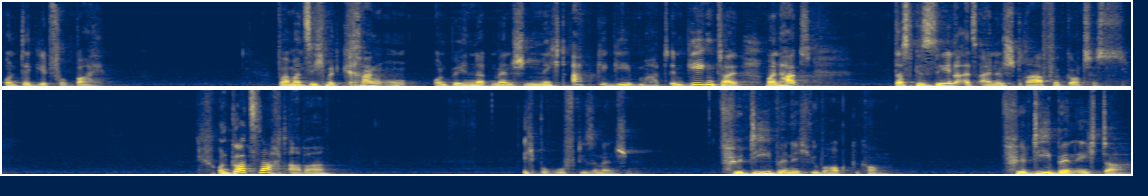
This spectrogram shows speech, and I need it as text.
und der geht vorbei weil man sich mit kranken und behinderten Menschen nicht abgegeben hat. Im Gegenteil, man hat das gesehen als eine Strafe Gottes. Und Gott sagt aber, ich berufe diese Menschen. Für die bin ich überhaupt gekommen. Für die bin ich da.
